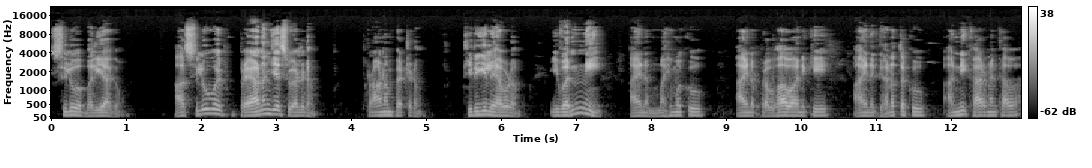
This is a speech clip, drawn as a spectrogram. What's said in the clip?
శిలువ బలియాగం. ఆ సిలువ వైపు ప్రయాణం చేసి వెళ్ళడం ప్రాణం పెట్టడం తిరిగి లేవడం ఇవన్నీ ఆయన మహిమకు ఆయన ప్రభావానికి ఆయన ఘనతకు అన్నీ కారణం కావా?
